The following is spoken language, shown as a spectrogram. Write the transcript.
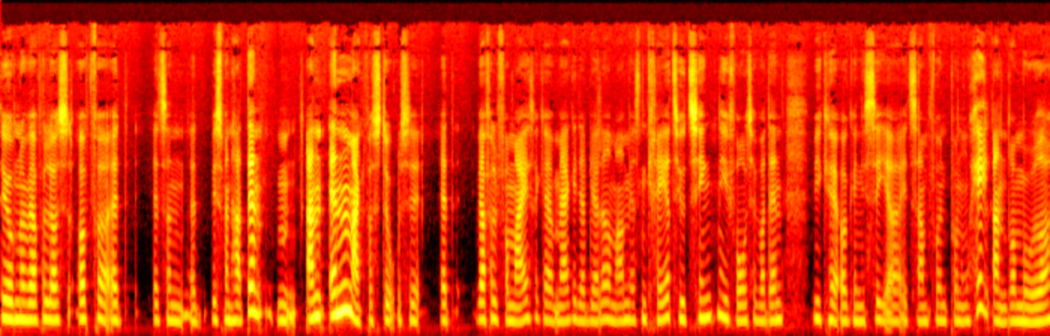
Det åbner i hvert fald også op for, at, at, sådan, at hvis man har den mm, anden magtforståelse, at i hvert fald for mig, så kan jeg mærke, at jeg bliver allerede meget mere sådan kreativt tænkende i forhold til, hvordan vi kan organisere et samfund på nogle helt andre måder.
